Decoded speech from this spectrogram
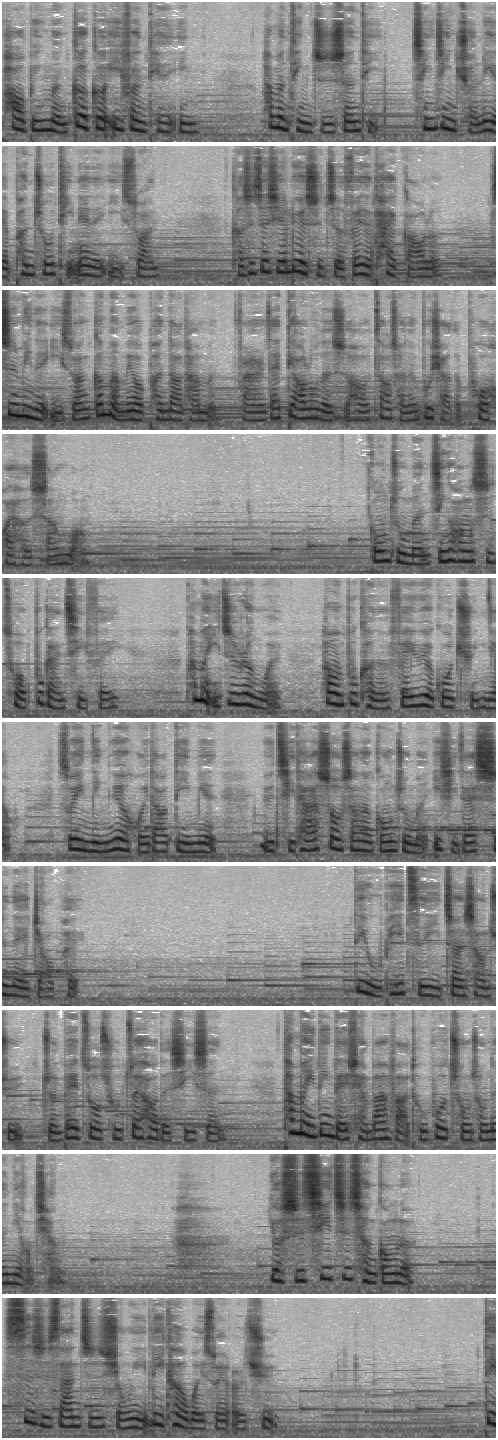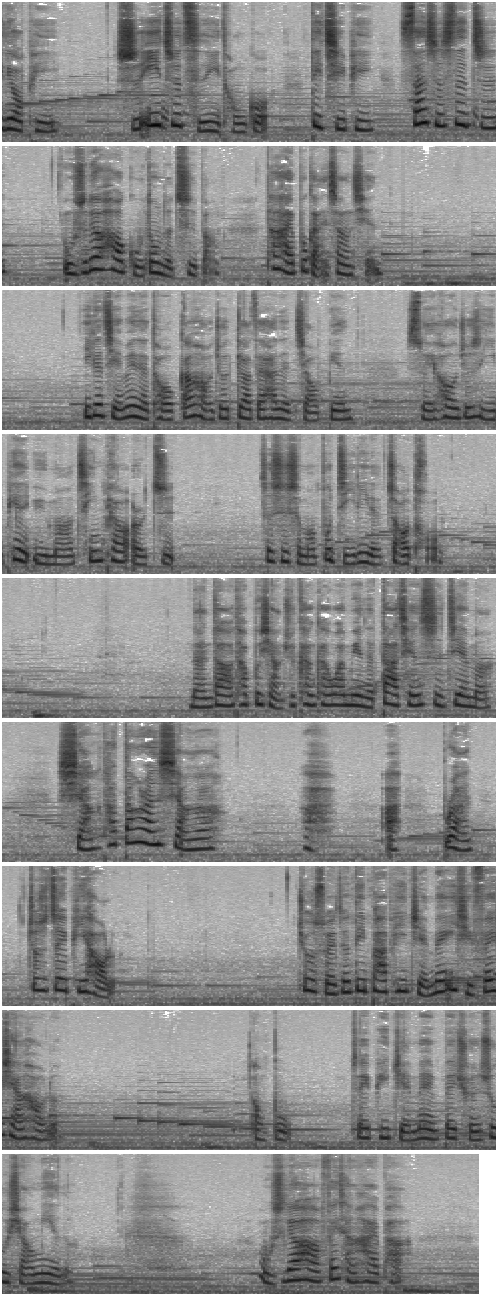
炮兵们个个义愤填膺，他们挺直身体，倾尽全力地喷出体内的乙酸。可是这些掠食者飞得太高了，致命的乙酸根本没有喷到他们，反而在掉落的时候造成了不小的破坏和伤亡。公主们惊慌失措，不敢起飞。他们一致认为。他们不可能飞越过群鸟，所以宁愿回到地面，与其他受伤的公主们一起在室内交配。第五批雌蚁站上去，准备做出最后的牺牲。他们一定得想办法突破重重的鸟墙。有十七只成功了，四十三只雄蚁立刻尾随而去。第六批，十一只雌蚁通过。第七批三十四只，五十六号鼓动着翅膀，它还不敢上前。一个姐妹的头刚好就掉在它的脚边，随后就是一片羽毛轻飘而至。这是什么不吉利的兆头？难道他不想去看看外面的大千世界吗？想，他当然想啊！啊啊，不然就是这一批好了。就随着第八批姐妹一起飞翔好了。哦不，这一批姐妹被全数消灭了。五十六号非常害怕，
